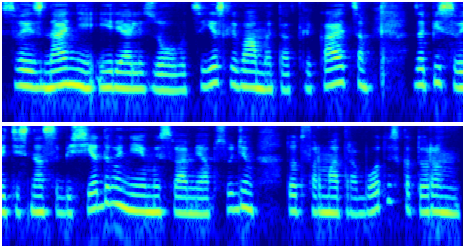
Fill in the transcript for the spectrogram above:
свои знания и реализовываться. Если вам это откликается, записывайтесь на собеседование, и мы с вами обсудим тот формат работы, с которым,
